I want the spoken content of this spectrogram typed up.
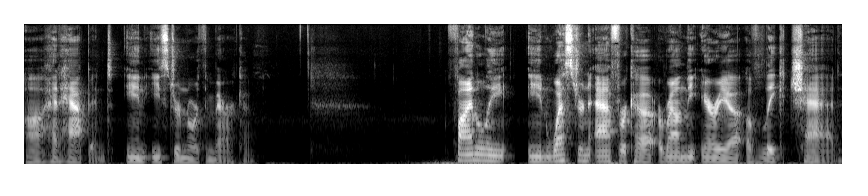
uh, had happened in eastern North America. Finally, in western Africa, around the area of Lake Chad,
